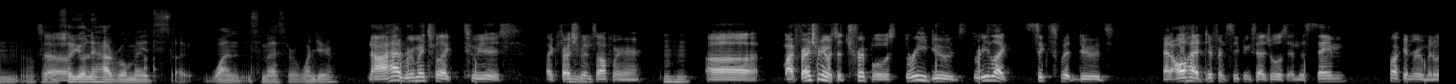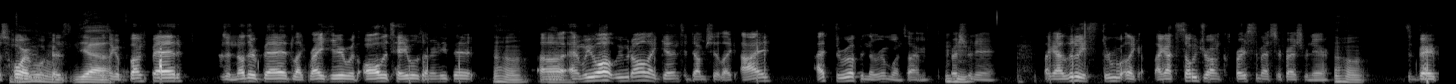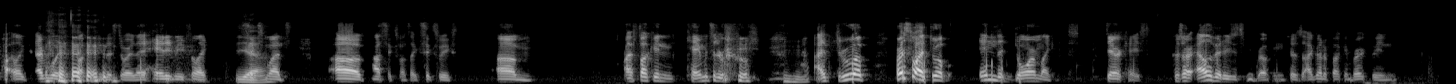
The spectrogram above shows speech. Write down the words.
Mm, okay. So, So- you only had roommates like one semester, one year. No, I had roommates for like two years, like freshman and sophomore year. Mm-hmm. Uh, my freshman year was a triple. It was three dudes, three like six foot dudes, and all had different sleeping schedules in the same fucking room, and it was horrible because yeah. it was like a bunk bed. There's another bed like right here with all the tables underneath it. uh-huh. Uh, and we all we would all like get into dumb shit. Like I, I threw up in the room one time Mhm. freshman year. Like I literally threw like I got so drunk first semester freshman year. uh-huh. It's a very like everyone fucking knew the story. They hated me for like Yeah. six months. Uh, not six months, like six weeks. Um, I fucking came into the room. Mhm. I threw up. First of all, I threw up in the dorm like staircase because our elevators used to be broken. Because I go to fucking Berkeley and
